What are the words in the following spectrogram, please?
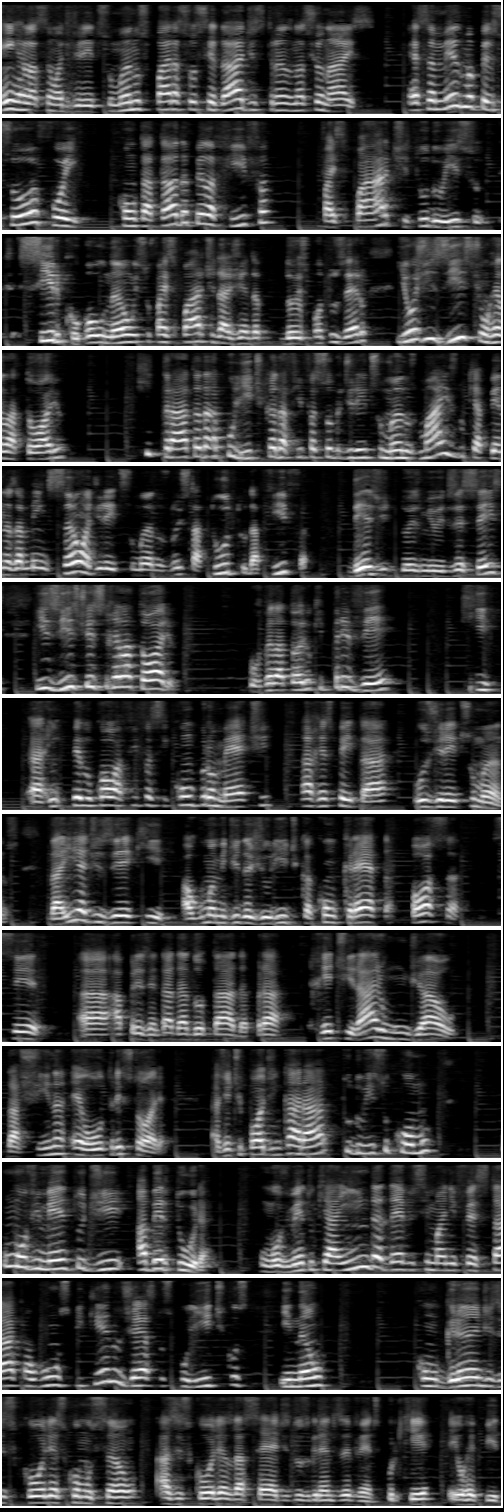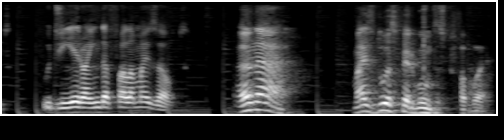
em relação a direitos humanos para sociedades transnacionais. Essa mesma pessoa foi contatada pela FIFA, faz parte tudo isso, circo ou não, isso faz parte da Agenda 2.0 e hoje existe um relatório que trata da política da FIFA sobre direitos humanos, mais do que apenas a menção a direitos humanos no estatuto da FIFA, desde 2016, existe esse relatório. O relatório que prevê que uh, pelo qual a FIFA se compromete a respeitar os direitos humanos. Daí a dizer que alguma medida jurídica concreta possa ser uh, apresentada, adotada para retirar o Mundial da China é outra história. A gente pode encarar tudo isso como um movimento de abertura, um movimento que ainda deve se manifestar com alguns pequenos gestos políticos e não com grandes escolhas como são as escolhas das sedes dos grandes eventos, porque, eu repito, o dinheiro ainda fala mais alto. Ana, mais duas perguntas, por favor.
